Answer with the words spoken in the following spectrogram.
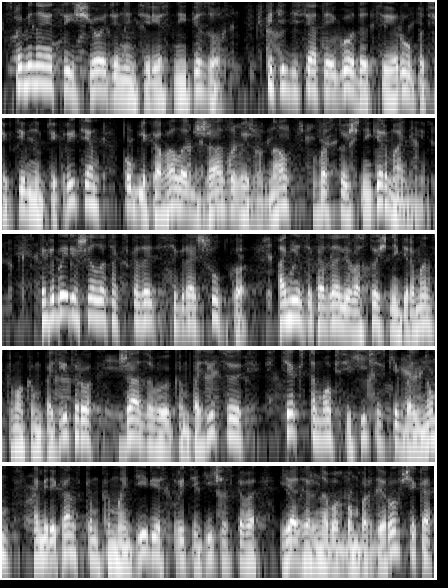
Вспоминается еще один интересный эпизод. В 50-е годы ЦРУ под фиктивным прикрытием публиковала джазовый журнал в Восточной Германии. КГБ решила, так сказать, сыграть шутку. Они заказали восточно-германскому композитору джазовую композицию с текстом о психически больном американском командире стратегического ядерного бомбардировщика,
